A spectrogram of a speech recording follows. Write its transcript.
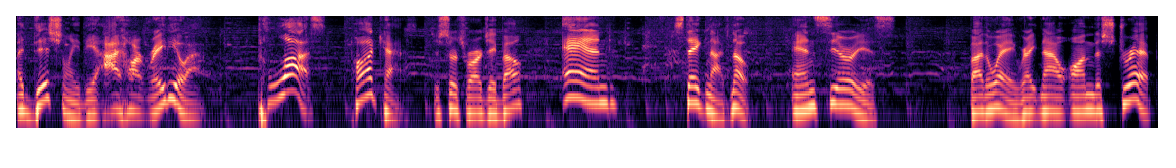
Additionally, the iHeartRadio app, plus podcast. Just search for RJ Bell and Steak Knives. No, and Sirius. By the way, right now on the strip,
